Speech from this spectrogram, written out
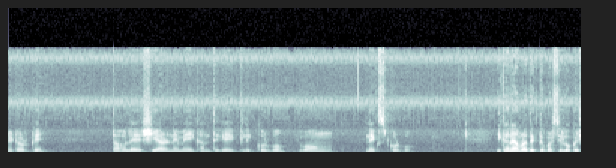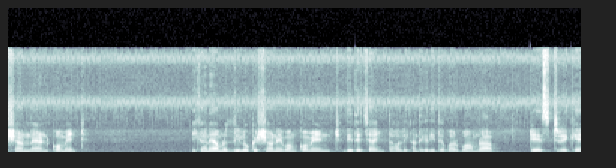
নেটওয়ার্কে, তাহলে শেয়ার নেমে এখান থেকে ক্লিক করব এবং নেক্সট করব। এখানে আমরা দেখতে পাচ্ছি লোকেশান অ্যান্ড কমেন্ট এখানে আমরা যদি লোকেশন এবং কমেন্ট দিতে চাই, তাহলে এখান থেকে দিতে পারব। আমরা টেস্ট রেখে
